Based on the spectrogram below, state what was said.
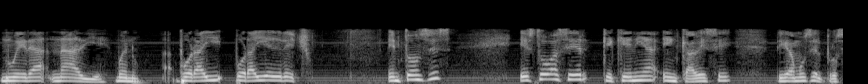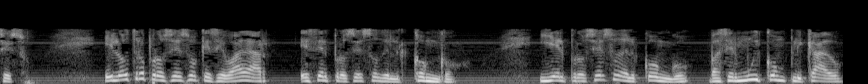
no era nadie. Bueno, por ahí, por ahí he derecho. Entonces, esto va a hacer que Kenia encabece, digamos, el proceso. El otro proceso que se va a dar es el proceso del Congo. Y el proceso del Congo va a ser muy complicado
